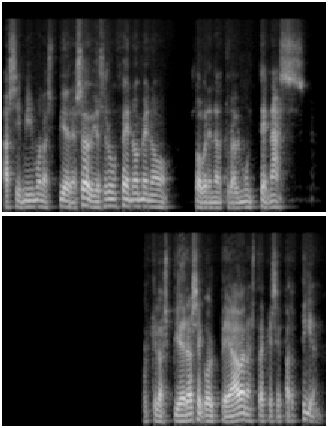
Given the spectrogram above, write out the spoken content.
a sí mismo las piedras. Eso debió ser un fenómeno sobrenatural muy tenaz. Porque las piedras se golpeaban hasta que se partían.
